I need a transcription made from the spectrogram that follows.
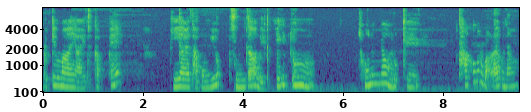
룩인 마이 아이즈 카페 BR406 진짜 밀크 이게 좀 저는요 이렇게 다 손으로 발라요 그냥.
